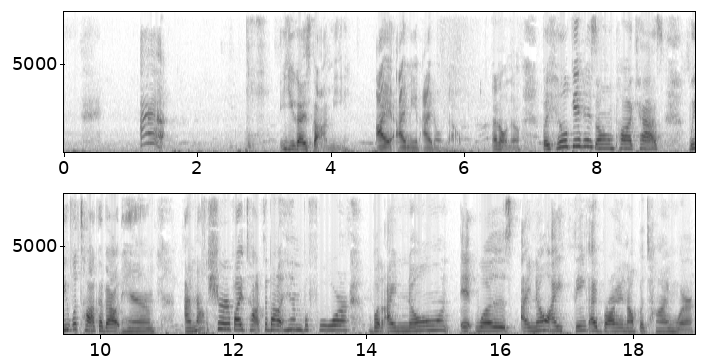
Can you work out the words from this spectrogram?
I, you guys got me. I I mean, I don't know. I don't know. But he'll get his own podcast. We will talk about him. I'm not sure if I talked about him before, but I know it was, I know I think I brought it up a time where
